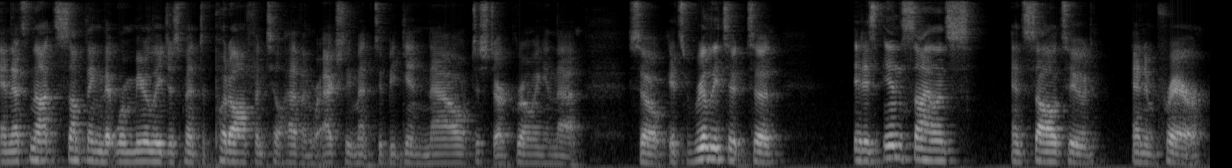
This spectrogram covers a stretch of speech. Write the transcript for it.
and that's not something that we're merely just meant to put off until heaven. We're actually meant to begin now to start growing in that. So it's really to, to it is in silence and solitude and in prayer.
